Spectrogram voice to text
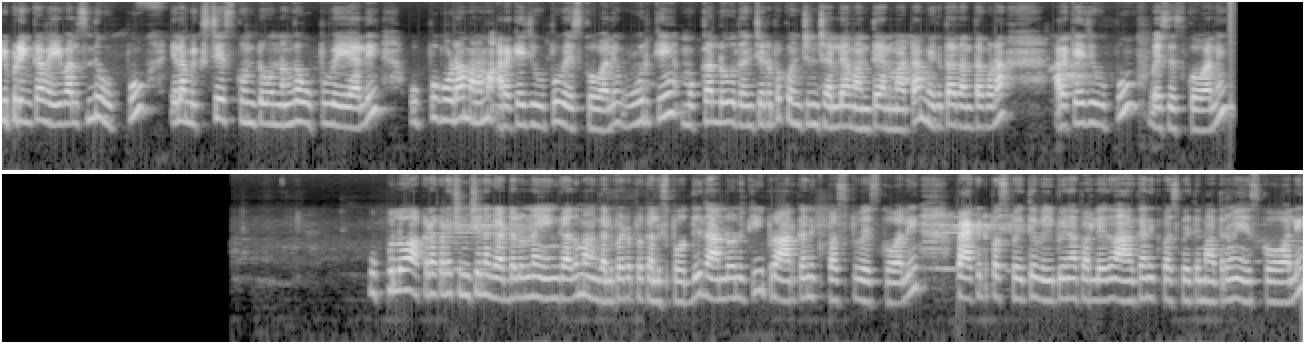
ఇప్పుడు ఇంకా వేయవలసింది ఉప్పు. ఇలా మిక్స్ చేసుకుంటూ ఉండగా ఉప్పు వేయాలి. ఉప్పు కూడా మనం అర కేజీ ఉప్పు వేసుకోవాలి. ఊరికే ముక్కలు దంచేటప్పుడు కొంచెం చల్లాము అంతే అనమాట మిగతాదంతా కూడా అర కేజీ ఉప్పు వేసేసుకోవాలి. ఉప్పులో అక్కడక్కడ చిన్న చిన్న గడ్డలున్నా ఏం కాదు మనం కలిపేటప్పుడు కలిసిపోద్ది. దానిలోనికి ఇప్పుడు ఆర్గానిక్ పసుపు వేసుకోవాలి. ప్యాకెట్ పసుపు అయితే వేయిపోయినా పర్లేదు ఆర్గానిక్ పసుపు అయితే మాత్రమే వేసుకోవాలి.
